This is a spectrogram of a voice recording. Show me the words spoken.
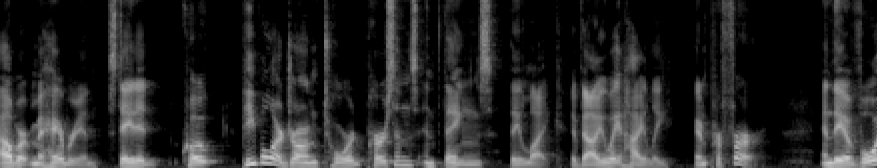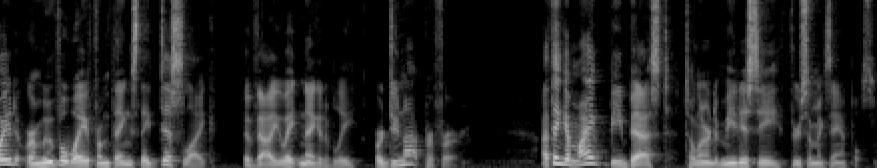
Albert Mehrabian stated, quote, People are drawn toward persons and things they like, evaluate highly, and prefer, and they avoid or move away from things they dislike, evaluate negatively, or do not prefer. I think it might be best to learn immediacy through some examples.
